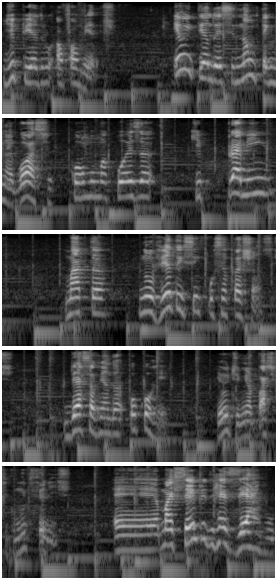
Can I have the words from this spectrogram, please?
de Pedro ao Palmeiras. Eu entendo esse não tem negócio como uma coisa que, para mim, mata 95% das chances dessa venda ocorrer. Eu, de minha parte, fico muito feliz. É, mas sempre reservo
